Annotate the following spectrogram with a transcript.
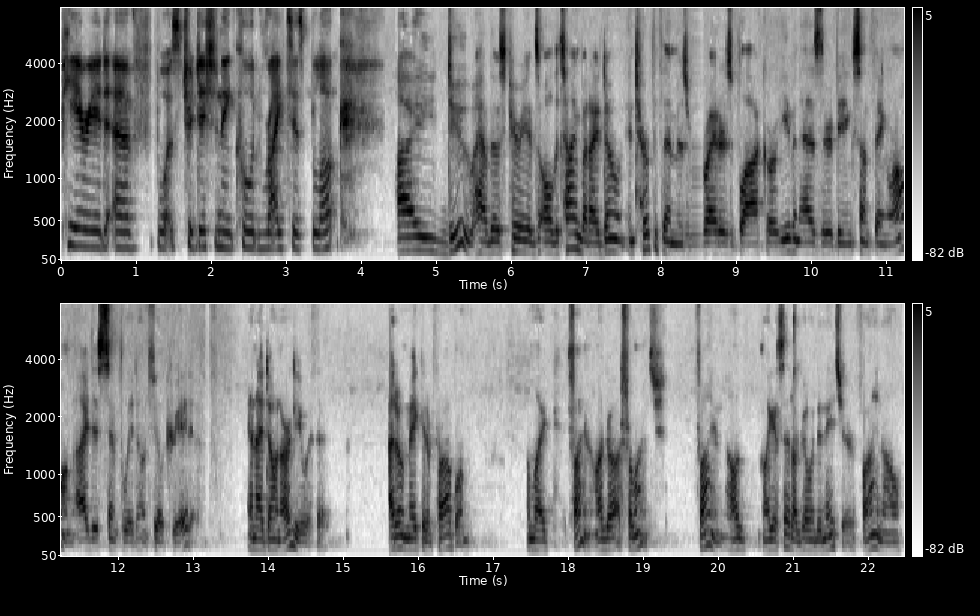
period of what's traditionally called writer's block? I do have those periods all the time, but I don't interpret them as writer's block or even as there being something wrong. I just simply don't feel creative and I don't argue with it. I don't make it a problem. I'm like, fine, I'll go out for lunch. Fine, I'll like I said, I'll go into nature. Fine, I'll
